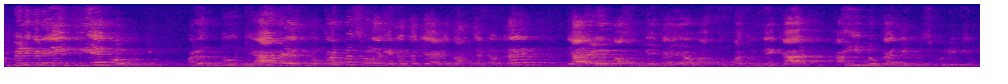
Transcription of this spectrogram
आंबेडकर यांची एक होत होती. परंतु ज्या वेळेस लोकांपर सोहळा घेण्याचं ज्या वेळेस आमचं ठरलं त्यावेळेपासून नाही का या वास्तूपासून नाही का काही लोकांनी घुसखोरी केली.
